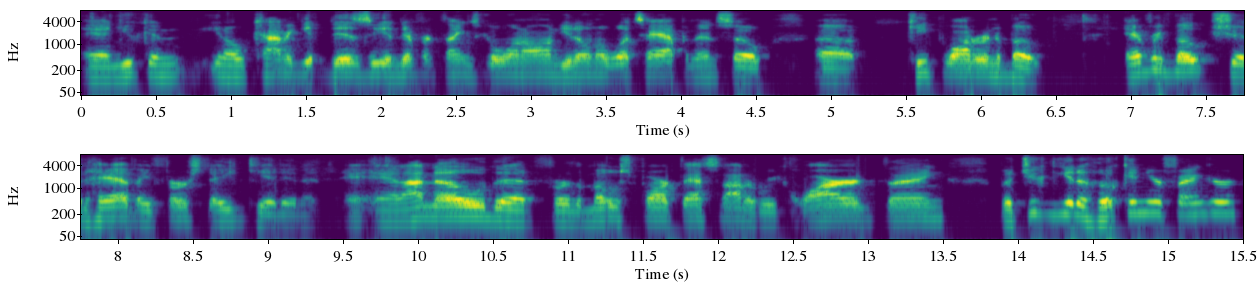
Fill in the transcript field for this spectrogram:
and you can you know kind of get dizzy and different things going on. You don't know what's happening. So uh, keep water in the boat every boat should have a first aid kit in it. And I know that for the most part that's not a required thing, but you can get a hook in your finger.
